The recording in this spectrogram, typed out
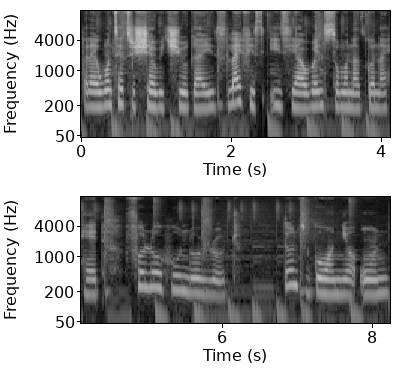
that I wanted to share with you guys. Life is easier when someone has gone ahead. Follow who know road. Don't go on your own.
